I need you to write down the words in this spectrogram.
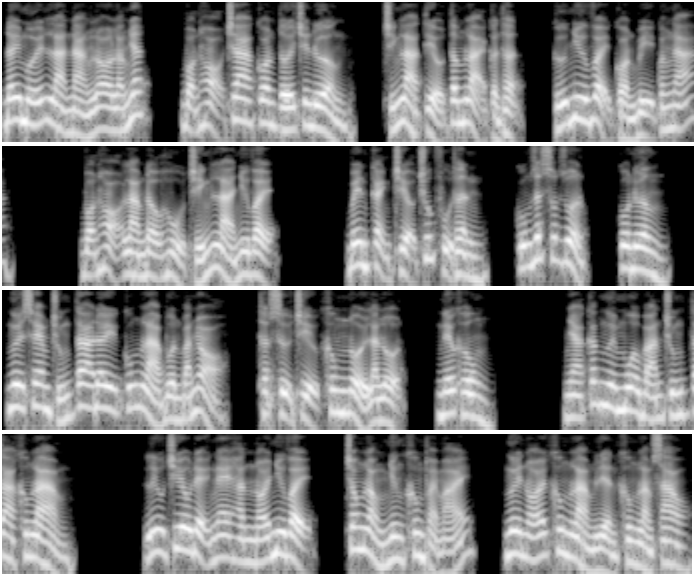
Đây mới là nàng lo lắng nhất, bọn họ cha con tới trên đường, chính là tiểu tâm lại cẩn thận, cứ như vậy còn bị quăng ngã. Bọn họ làm đậu hủ chính là như vậy. Bên cạnh triệu trúc phụ thân, cũng rất sốt ruột, cô nương, ngươi xem chúng ta đây cũng là buôn bán nhỏ, thật sự chịu không nổi lan lộn, nếu không. Nhà các ngươi mua bán chúng ta không làm. Lưu chiêu đệ nghe hắn nói như vậy, trong lòng nhưng không thoải mái, ngươi nói không làm liền không làm sao.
